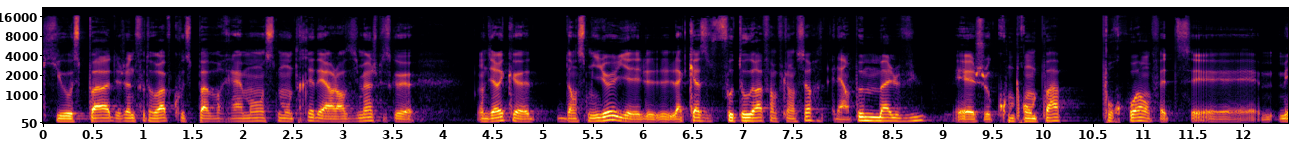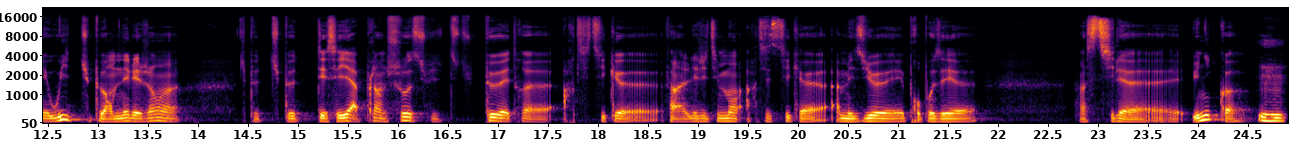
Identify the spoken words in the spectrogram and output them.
qui osent pas, de jeunes photographes qui osent pas vraiment se montrer derrière leurs images parce que on dirait que dans ce milieu, il y a la case photographe influenceur, elle est un peu mal vue et je comprends pas pourquoi en fait. C'est, mais oui, tu peux emmener les gens, euh, tu peux, tu peux t'essayer à plein de choses. Tu, tu peux être euh, artistique, euh, enfin légitimement artistique euh, à mes yeux et proposer euh, un style euh, unique quoi. Mhm.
